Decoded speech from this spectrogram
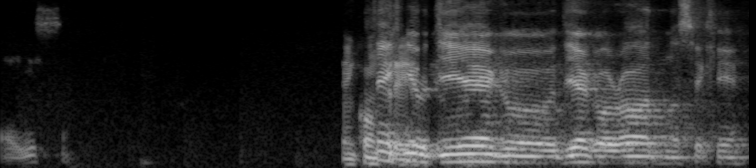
É isso. encontrei. Tem aqui o Diego, Diego Rod, não sei o quê.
